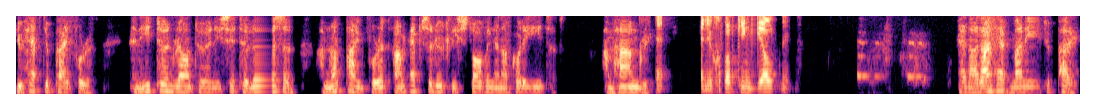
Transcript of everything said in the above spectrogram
you have to pay for it. And he turned around to her and he said to her, Listen, I'm not paying for it. I'm absolutely starving and I've got to eat it. I'm hungry En ich hab kein Geld and I don't have money to pay.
